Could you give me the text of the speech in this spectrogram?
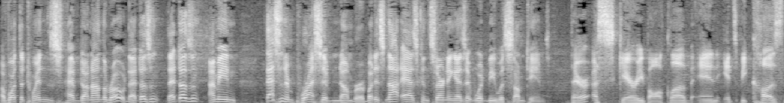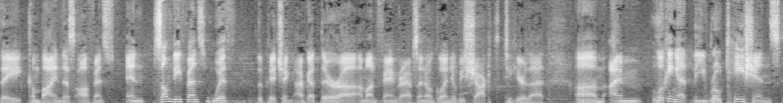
of what the Twins have done on the road. That doesn't that doesn't I mean, that's an impressive number, but it's not as concerning as it would be with some teams. They're a scary ball club, and it's because they combine this offense and some defense with the pitching. I've got their. Uh, I'm on Fangraphs. I know Glen, you'll be shocked to hear that. Um, I'm looking at the rotations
